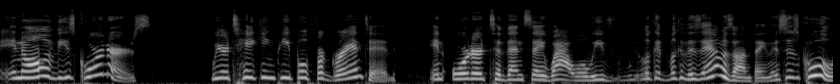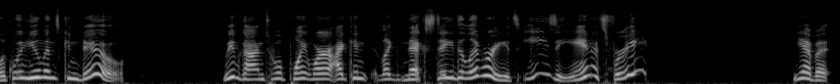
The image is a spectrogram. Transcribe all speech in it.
in all of these corners. We are taking people for granted in order to then say, "Wow, well we've we look at look at this Amazon thing. This is cool. Look what humans can do." We've gotten to a point where I can like next day delivery. It's easy and it's free. Yeah, but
